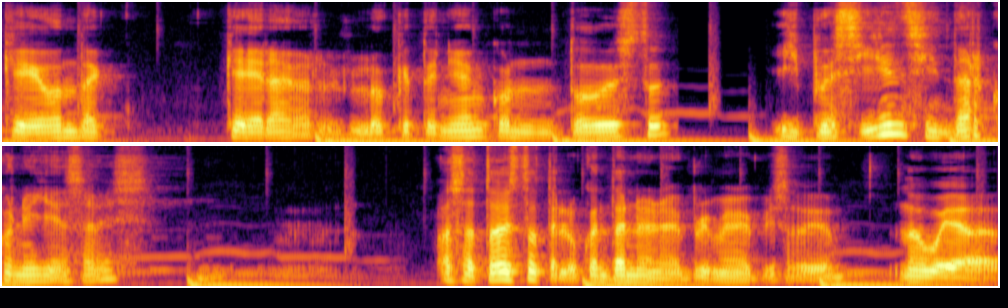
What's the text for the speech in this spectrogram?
qué onda, qué era lo que tenían con todo esto. Y pues siguen sin dar con ella, ¿sabes? O sea, todo esto te lo cuentan en el primer episodio. No voy a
